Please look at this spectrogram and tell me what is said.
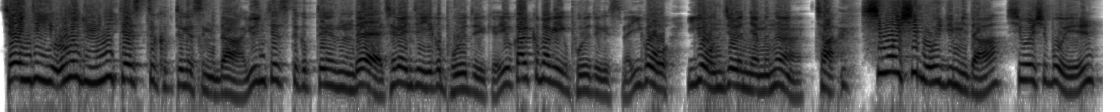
제가 이제 오늘도 유닛 테스트 급등했습니다. 유닛 테스트 급등했는데 제가 이제 이거 보여드릴게요. 이거 깔끔하게 이거 보여드리겠습니다. 이거 이게 언제였냐면은 자 10월 15일입니다. 10월 15일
